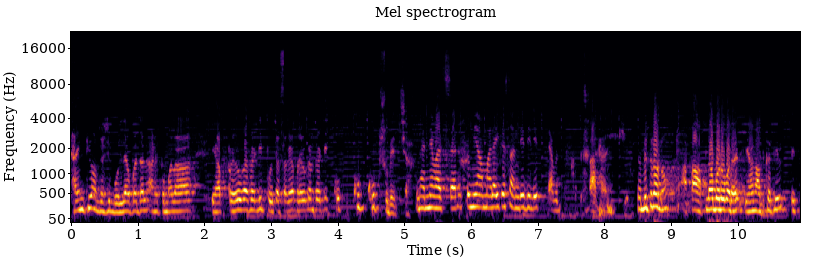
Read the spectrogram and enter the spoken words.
थँक्यू आमच्याशी बोलल्याबद्दल आणि तुम्हाला या प्रयोगासाठी पुढच्या सगळ्या प्रयोगांसाठी खूप खूप खूप शुभेच्छा. धन्यवाद सर. तुम्ही आम्हाला इथे संधी दिलीत त्याबद्दल. थँक्यू तर मित्रांनो आता आपल्या बरोबर आहेत या नाटकातील एक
